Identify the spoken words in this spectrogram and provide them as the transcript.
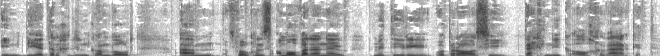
en beter gedoen kan word um volgens almal wat dan nou met hierdie operasie tegniek al gewerk het.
